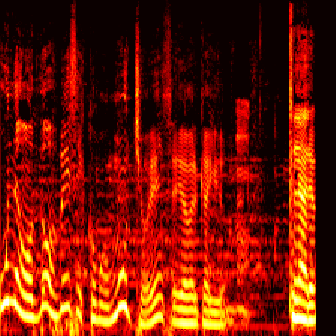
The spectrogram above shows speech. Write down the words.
una o dos veces como mucho, ¿eh? Se debe haber caído. Claro.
